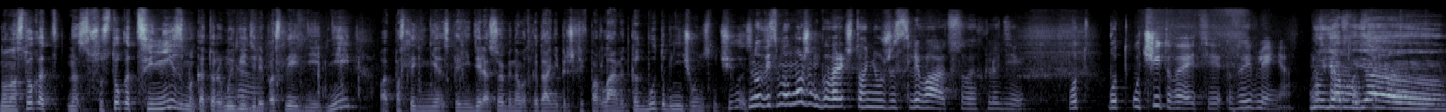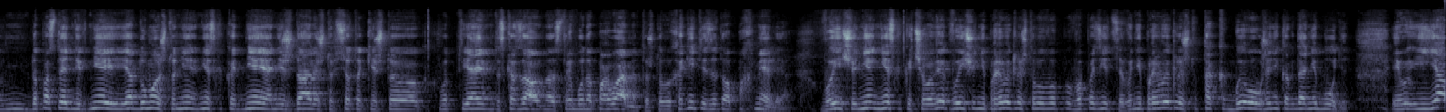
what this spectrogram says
но настолько, столько цинизма, который мы да. видели последние дни, последние несколько недель, особенно вот когда они пришли в парламент, как будто бы ничего не случилось. Ну, ведь мы можем говорить, что они уже сливают своих людей. Вот вот учитывая эти заявления? Ну, я, я э, до последних дней, я думаю, что не, несколько дней они ждали, что все-таки, что вот я им сказал на с трибуны парламента, что вы хотите из этого похмелья. Вы еще не, несколько человек, вы еще не привыкли, что вы в, в оппозиции. Вы не привыкли, что так, как было, уже никогда не будет. И, и я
